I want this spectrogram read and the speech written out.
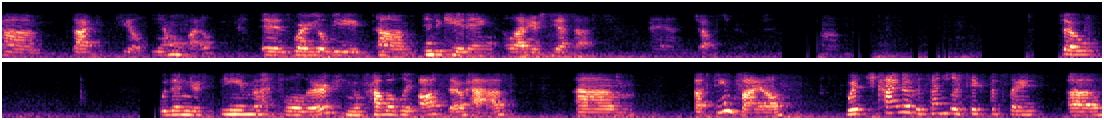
um, the YAML file, is where you'll be um, indicating a lot of your CSS and JavaScript. Um, so within your theme folder, you'll probably also have um, a theme file, which kind of essentially takes the place of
